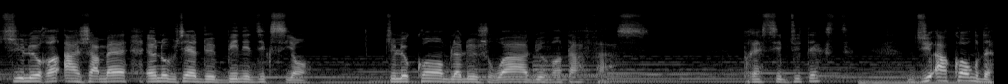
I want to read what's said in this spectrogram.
Tu le rends à jamais un objet de bénédiction. Tu le combles de joie devant ta face. Principe du texte. Dieu accorde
